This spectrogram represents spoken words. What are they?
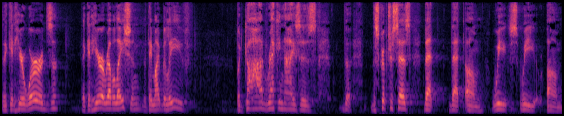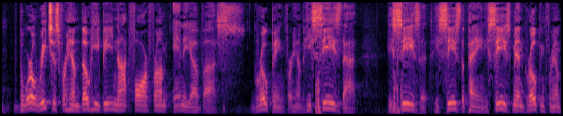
They could hear words, they could hear a revelation that they might believe. But God recognizes the, the scripture says that that um, we, we, um, the world reaches for him, though he be not far from any of us, groping for him. He sees that. He sees it. He sees the pain. He sees men groping for him.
